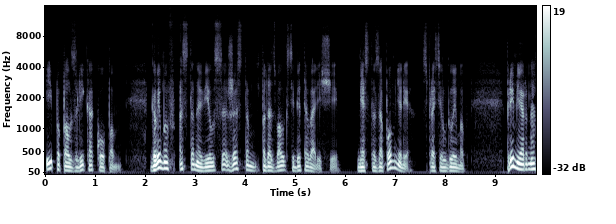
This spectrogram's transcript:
и поползли к окопам. Глымов остановился, жестом подозвал к себе товарищей. «Место запомнили?» — спросил Глымов. «Примерно»,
